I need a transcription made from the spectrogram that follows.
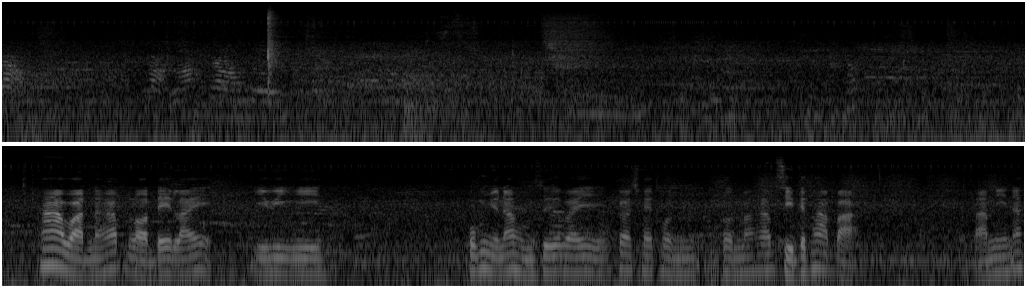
กะกะลากยาวเลย 5 วัตต์นะครับ หลอด Daylight EVE คุ้มอยู่นะ ผมซื้อไปก็ใช้ทนทนมากครับ 45 บาท ตามนี้นะ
